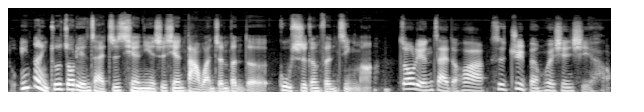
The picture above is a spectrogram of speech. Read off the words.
多。诶，那你做周连载之前，你也是先打完整本的故事跟分镜吗？周连载的话，是剧本会先写好。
